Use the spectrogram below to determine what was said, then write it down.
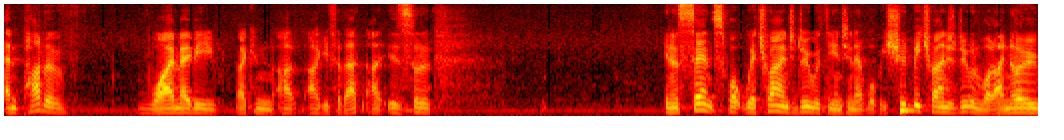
and part of why maybe I can argue for that uh, is sort of in a sense, what we're trying to do with the internet, what we should be trying to do, and what I know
